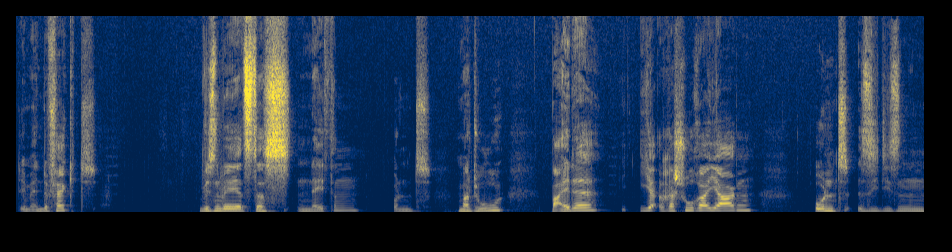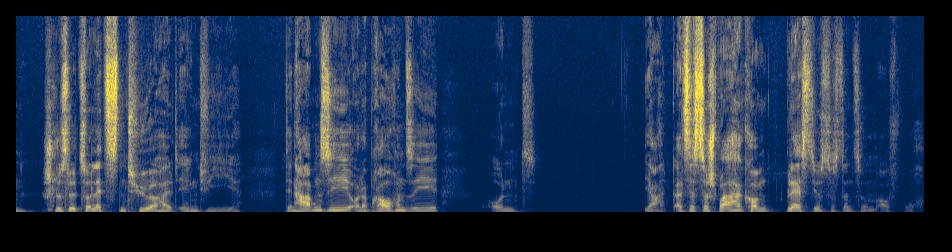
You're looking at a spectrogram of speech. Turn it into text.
im Endeffekt wissen wir jetzt, dass Nathan und Madhu beide Rashura jagen und sie diesen Schlüssel zur letzten Tür halt irgendwie, den haben sie oder brauchen sie und ja, als es zur Sprache kommt, bläst Justus dann zum Aufbruch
